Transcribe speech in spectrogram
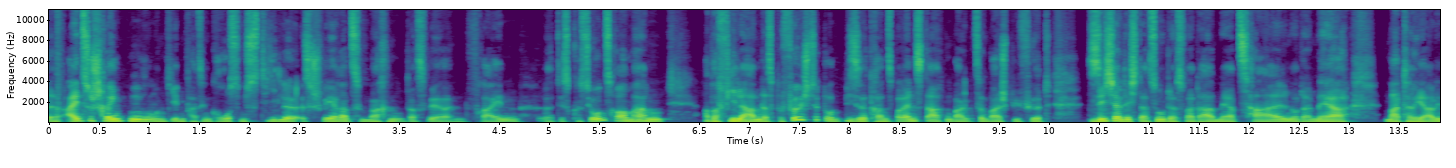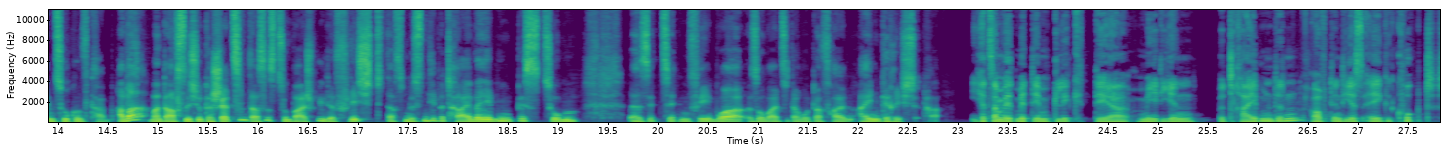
äh, einzuschränken und jedenfalls in großem Stile es schwerer zu machen, dass wir einen freien äh, Diskussionsraum haben. Aber viele haben das befürchtet und diese Transparenzdatenbank zum Beispiel führt sicherlich dazu, dass wir da mehr Zahlen oder mehr Material in Zukunft haben. Aber man darf es nicht unterschätzen, das ist zum Beispiel eine Pflicht, das müssen die Betreiber eben bis zum äh, 17. Februar, soweit sie darunter fallen, eingerichtet haben. Jetzt haben wir mit dem Blick der Medienbetreibenden auf den DSA geguckt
